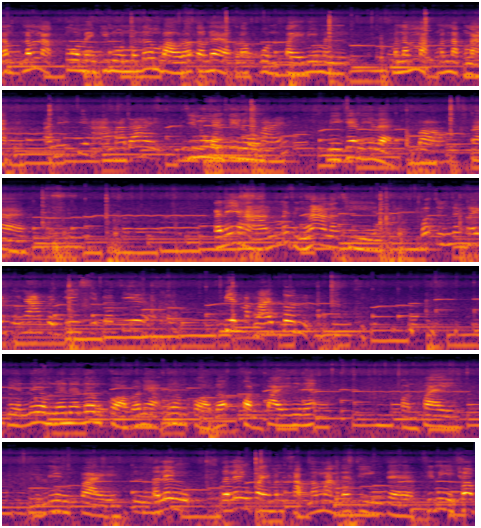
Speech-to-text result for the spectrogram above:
น้ำน้ำหนักตัวแมงกินูนมันเริ่มเบาแล้วตอนแรกเราคนไปนี่มันมันน้ำหนักมันหนักหนักอันนี้ที่หามาได้จีนูนแค่จีนูนใช่ไหมๆมีแค่นี้แหละบอกใช่ อันนี้หารไม่ถึง 5 นาทีว่าถึงได้ไหมกูย่างเป็นยี่สิบนาทีเปลี่ยนหมากหลายต้นเนี่ยเริ่มเนี่ยเนี่ยเริ่มกรอบแล้วเนี่ยเริ่มกรอบแล้วผ่อนไฟทีเนี้ยผ่อนไฟจะเร่งไฟแต่เร่งแต่เร่งไฟมันขับน้ำมันก็จริง แต่ที่นี่ชอบ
